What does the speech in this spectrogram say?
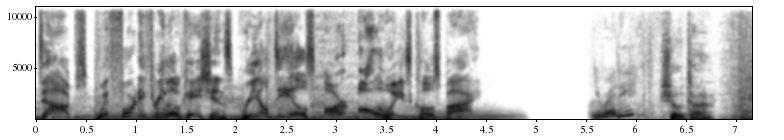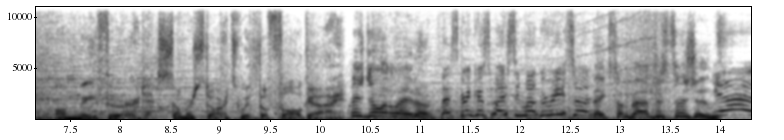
Dobbs, with 43 locations, real deals are always close by. You ready? Showtime. On May 3rd, summer starts with The Fall Guy. Let's do it later. Let's drink a spicy margarita. Make some bad decisions. Yes.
